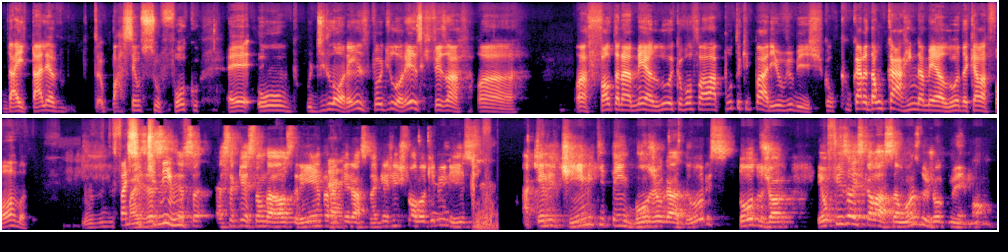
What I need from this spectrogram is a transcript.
da Itália, eu passei um sufoco. É, o, o Di Lorenzo, foi o Di Lorenzo que fez uma, uma, uma falta na meia-lua que eu vou falar, puta que pariu, viu, bicho? O, o cara dá um carrinho na meia-lua daquela forma. Não faz Mas sentido essa, nenhum. essa, essa questão da Áustria entra É. naquele aspecto que a gente falou aqui no início. Aquele time que tem bons jogadores, todos jogam. Eu fiz a escalação antes do jogo com meu irmão.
